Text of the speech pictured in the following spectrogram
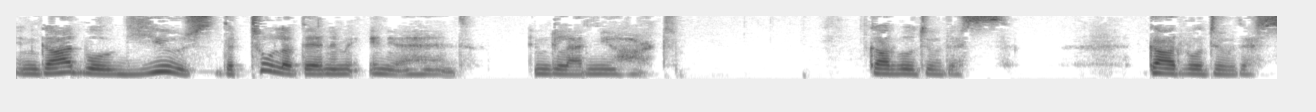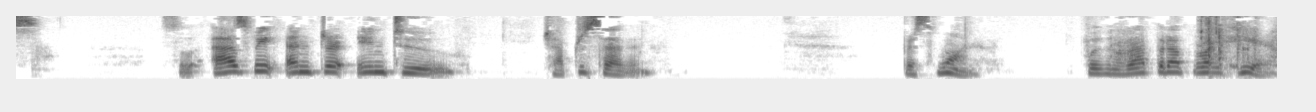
And God will use the tool of the enemy in your hand and gladden your heart. God will do this. God will do this. So as we enter into chapter 7, verse 1, we're going to wrap it up right here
